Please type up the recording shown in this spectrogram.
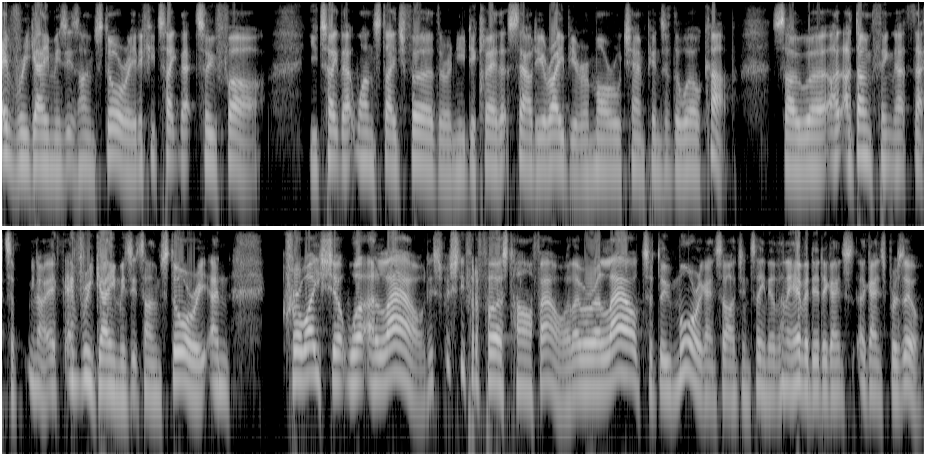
every game is its own story. And if you take that too far you take that one stage further and you declare that Saudi Arabia are moral champions of the World Cup. So uh, I, I don't think that that's a you know if every game is its own story and Croatia were allowed, especially for the first half hour, they were allowed to do more against Argentina than they ever did against against Brazil.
